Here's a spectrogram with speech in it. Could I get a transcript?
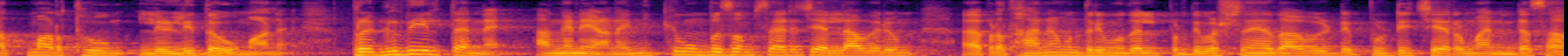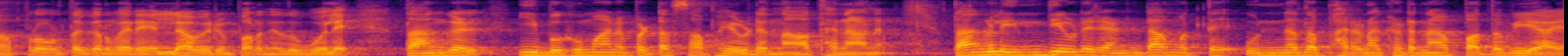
ആത്മാർത്ഥവും ലളിതവുമാണ്. പ്രകൃതിയിൽ തന്നെ അങ്ങനെയാണ്. എനിക്ക് മുമ്പ് സംസാരിച്ച എല്ലാവരും പ്രധാനമന്ത്രി മുതൽ പ്രതിപക്ഷ നേതാവ് ഡെപ്യൂട്ടി ചെയർമാൻ എന്റെ സഹപ്രവർത്തകർ വരെ എല്ലാവരും പറഞ്ഞതുപോലെ താങ്കൾ ഈ ബഹുമാനപ്പെട്ട സഭയുടെ നാഥനാണ്. താങ്കൾ ഇന്ത്യയുടെ രണ്ടാമത്തെ ഉന്നത ഭരണഘടനാ പദവിയായ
